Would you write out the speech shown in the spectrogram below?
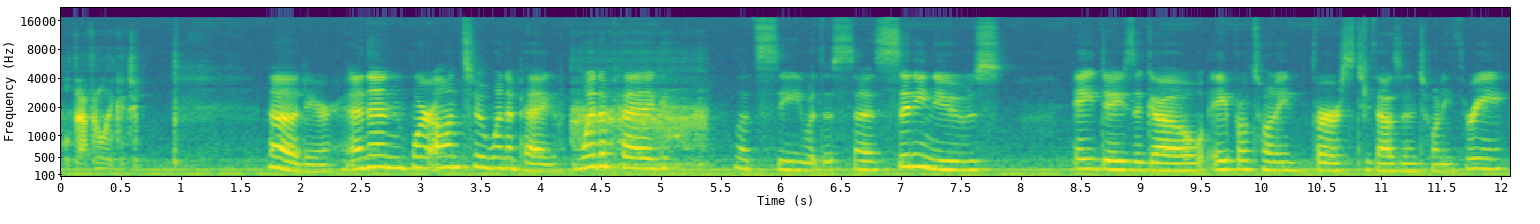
We'll definitely continue. Oh dear. And then we're on to Winnipeg. Winnipeg, let's see what this says. City News, eight days ago, April 21st, 2023,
